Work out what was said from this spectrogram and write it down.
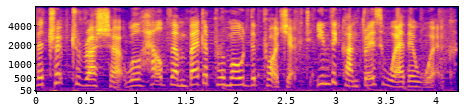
The trip to Russia will help them better promote the project in the countries where they work.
